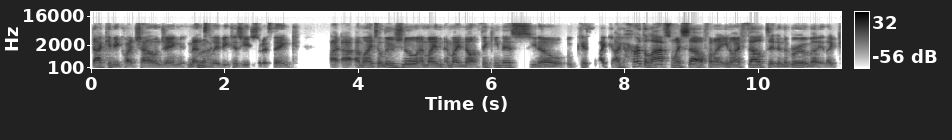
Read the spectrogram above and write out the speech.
that can be quite challenging mentally right. because you sort of think, I, I, am I delusional? Am I am I not thinking this? You know, because I, I heard the laughs myself, and I you know I felt it in the room. I, like,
